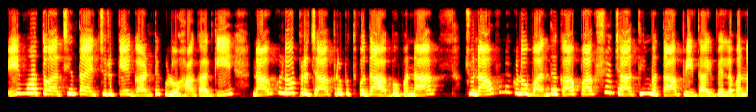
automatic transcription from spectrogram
ಈ ಮಾತು ಅತ್ಯಂತ ಎಚ್ಚರಿಕೆ, ಗಂಟೆಗಳು. ಹಾಗಾಗಿ ನಾವುಗಳು ಪ್ರಜಾಪ್ರಭುತ್ವದ ಹಬ್ಬವನ್ನ, ಚುನಾವಣೆಗಳು ಬಂದಾಗ ಪಕ್ಷ, ಜಾತಿ, ಮತ, ಭೇದ ಇವೆಲ್ಲವನ್ನ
